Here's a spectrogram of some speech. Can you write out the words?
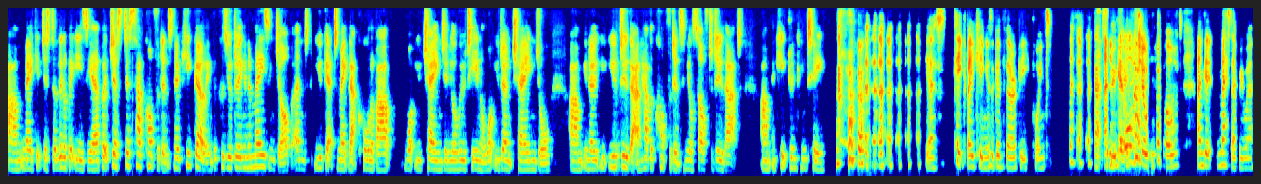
um, make it just a little bit easier. But just just have confidence. You know, keep going because you're doing an amazing job, and you get to make that call about what you change in your routine or what you don't change or um, you know you, you, do that and have the confidence in yourself to do that um, and keep drinking tea yes, cake baking is a good therapy point. and you get all the children involved and get mess everywhere.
